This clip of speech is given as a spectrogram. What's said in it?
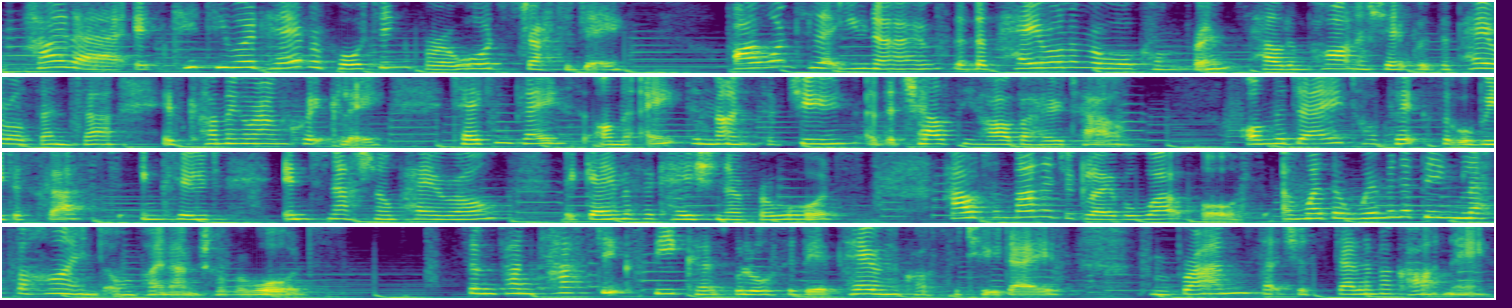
Hi there, it's Kitty Wood here reporting for Reward Strategy. I want to let you know that the Payroll and Reward Conference, held in partnership with the Payroll Centre, is coming around quickly, taking place on the 8th and 9th of June at the Chelsea Harbour Hotel. On the day, topics that will be discussed include international payroll, the gamification of rewards, how to manage a global workforce, and whether women are being left behind on financial rewards. Some fantastic speakers will also be appearing across the two days from brands such as Stella McCartney.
